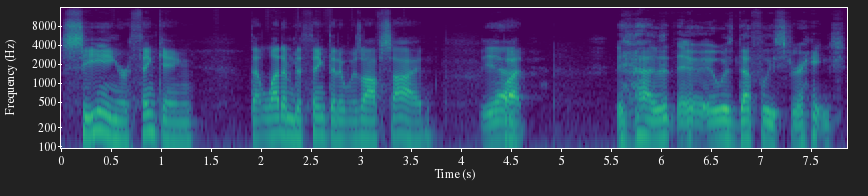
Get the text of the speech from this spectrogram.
seeing or thinking that led him to think that it was offside. Yeah. But yeah, it, it was definitely strange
